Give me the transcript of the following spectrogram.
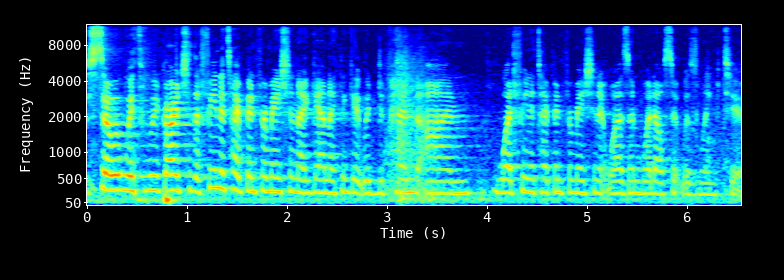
So with regard to the phenotype information, again, I think it would depend on what phenotype information it was and what else it was linked to.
